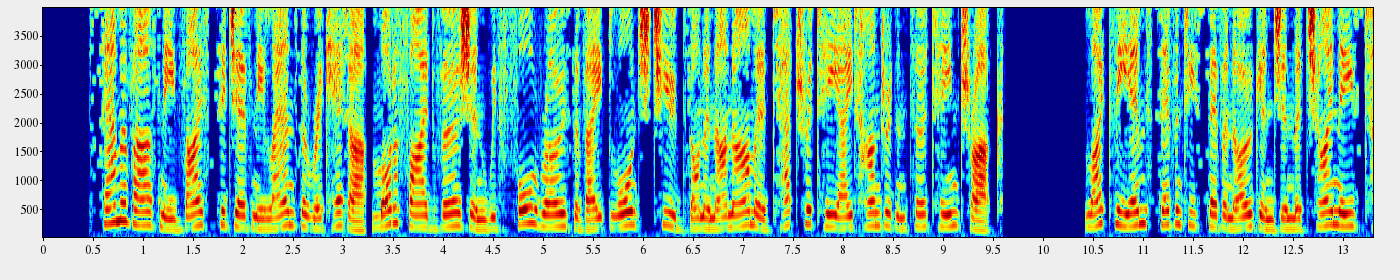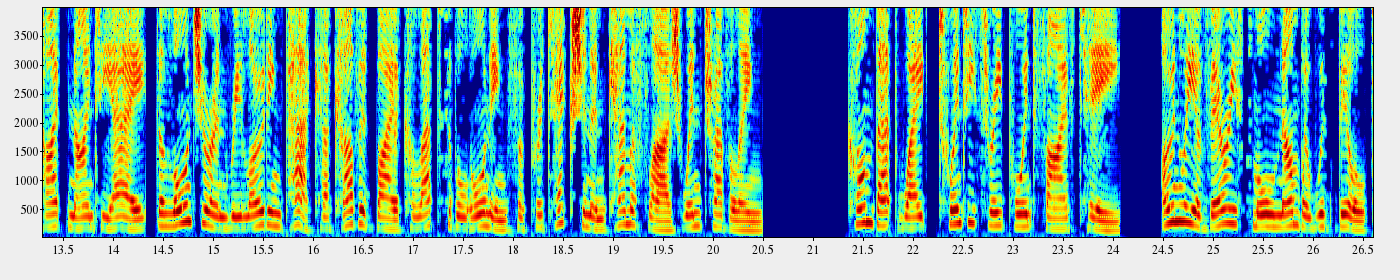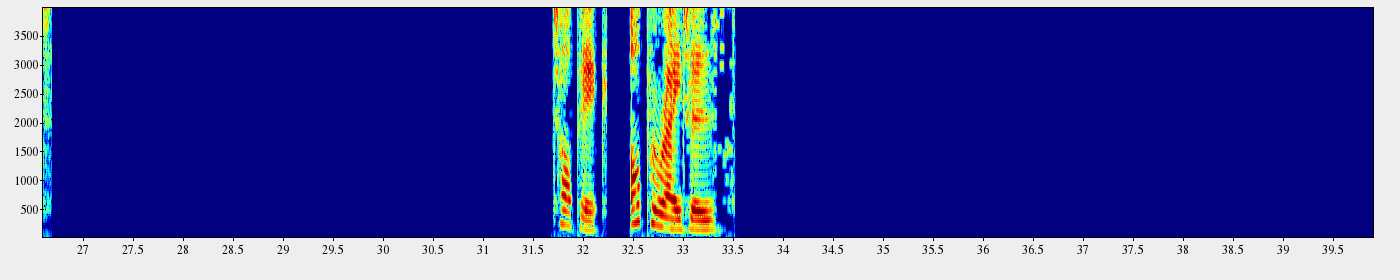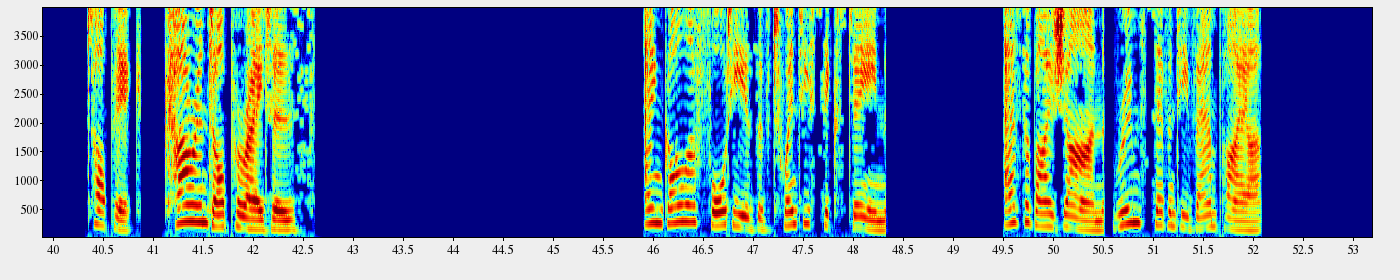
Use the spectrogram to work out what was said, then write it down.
Samovarsny Vyseževny Lanza Raketa modified version with four rows of eight launch tubes on an unarmored Tatra T-813 truck. Like the M77 Oganj and the Chinese Type 90A, the launcher and reloading pack are covered by a collapsible awning for protection and camouflage when traveling. Combat weight, 23.5 t. Only a very small number was built. Topic: Operators. Topic: Current operators. Angola 40 as of 2016. Azerbaijan, Room 70 Vampire.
